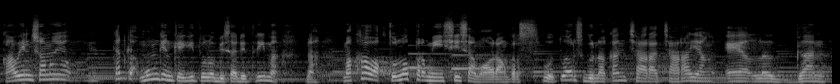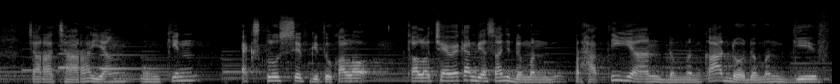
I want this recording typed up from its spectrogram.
kawin sono yuk. Kan gak mungkin kayak gitu lo bisa diterima. Nah maka waktu lo permisi sama orang tersebut lo harus gunakan cara-cara yang elegan cara-cara yang mungkin eksklusif gitu. Kalau kalau cewek kan biasanya demen perhatian demen kado demen gift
